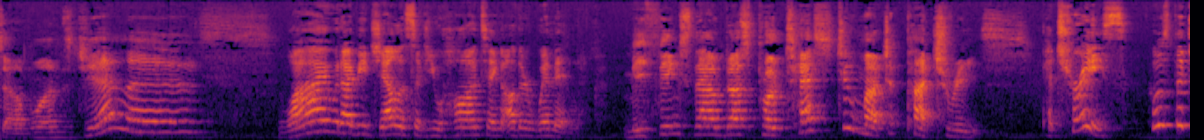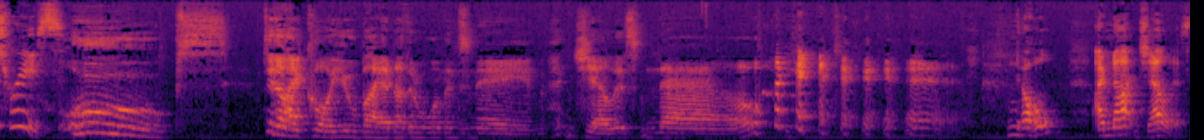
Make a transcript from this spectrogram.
Someone's jealous. Why would I be jealous of you haunting other women? Methinks thou dost protest too much, Patrice. Patrice? Who's Patrice? Oops. Did I call you by another woman's name? Jealous now. No, I'm not jealous.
